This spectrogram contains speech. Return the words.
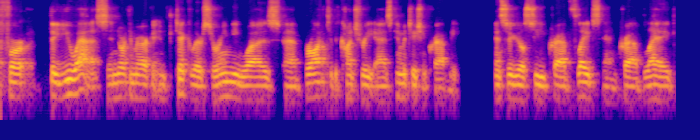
for the U.S. and North America in particular, surimi was brought to the country as imitation crab meat. And so you'll see crab flakes and crab leg.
